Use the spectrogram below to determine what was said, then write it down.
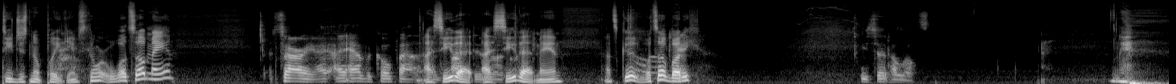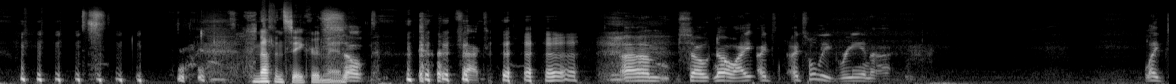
Do you just not play games anymore? What's up, man? Sorry, I, I have a co-pilot. I see that. I see that, man. That's good. What's up, buddy? He said hello. Nothing sacred, man. So, fact. um. So no, I, I I totally agree, and I, like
